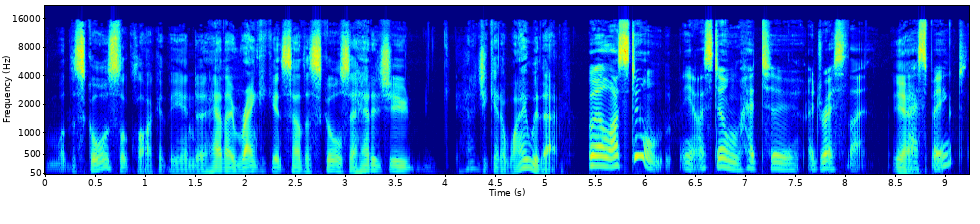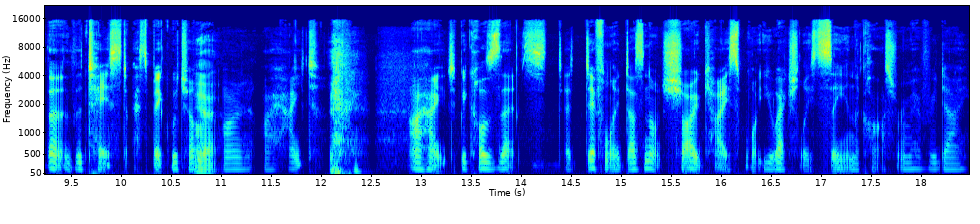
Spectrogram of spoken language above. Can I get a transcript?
what the scores look like at the end and how they rank against other schools. So how did you how did you get away with that? Well, I still, you know, I still had to address that Yeah. aspect, the the test aspect, which I Yeah. I, I hate. I hate because that's that definitely does not showcase what you actually see in the classroom every day.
